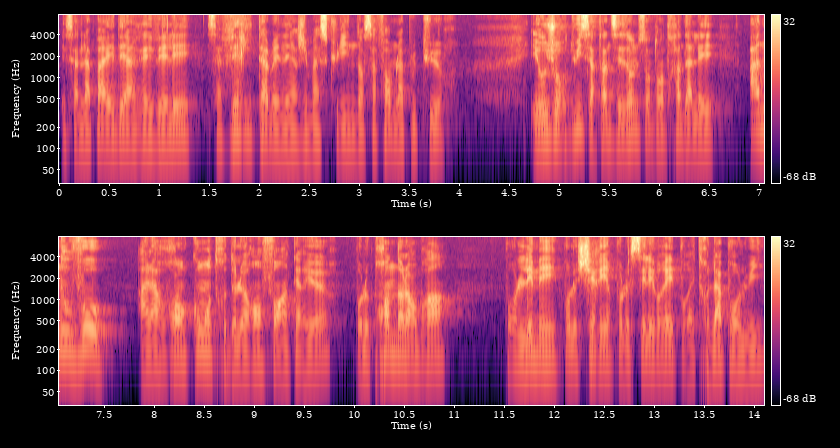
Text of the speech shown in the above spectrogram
et ça ne l'a pas aidé à révéler sa véritable énergie masculine dans sa forme la plus pure. Et aujourd'hui, certains de ces hommes sont en train d'aller à nouveau à la rencontre de leur enfant intérieur pour le prendre dans leurs bras, pour l'aimer, pour le chérir, pour le célébrer, pour être là pour lui.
